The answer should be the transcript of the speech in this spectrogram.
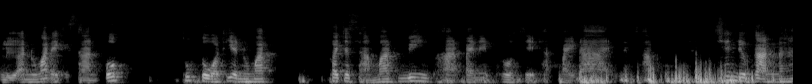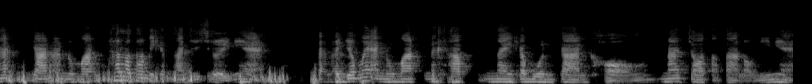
หรืออนุมัติเอกสารปุ๊บทุกตัวที่อนุมัติ ก็จะสามารถวิ่งผ่านไปในโปรเซสถัดไปได้นะครับ เช่นเดียวกันนะฮะการอนุมัติถ้าเราทำเอกสารเฉยๆเนี่ยแต่เรายังไม่อนุมัตินะครับ ในกระบวนการของหน้าจอต่างๆ เหล่านี้เนี่ย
